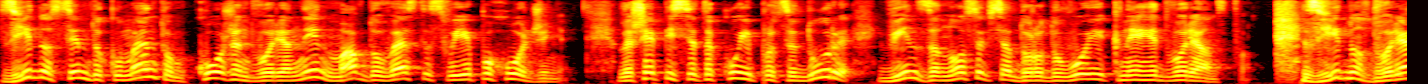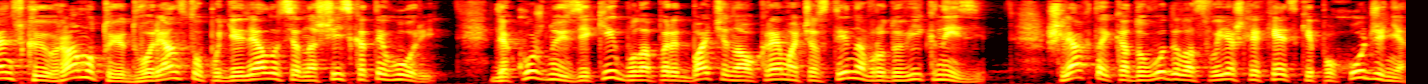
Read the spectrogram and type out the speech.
Згідно з цим документом, кожен дворянин мав довести своє походження. Лише після такої процедури він заносився до родової книги дворянства. Згідно з дворянською грамотою, дворянство поділялося на шість категорій, для кожної з яких була передбачена окрема частина в родовій книзі. Шляхта, яка доводила своє шляхетське походження,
